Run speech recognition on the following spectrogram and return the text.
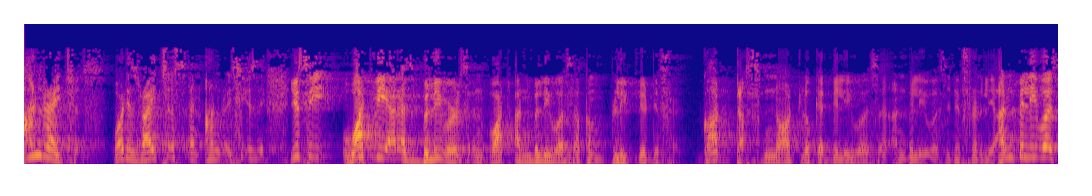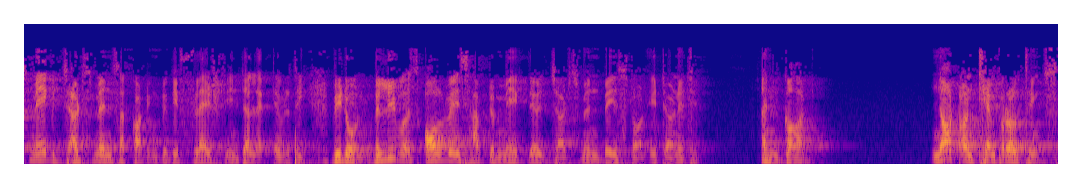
unrighteous. What is righteous and unrighteous? You see, what we are as believers and what unbelievers are completely different. God does not look at believers and unbelievers differently. Unbelievers make judgments according to the flesh, intellect, everything. We don't. Believers always have to make their judgment based on eternity and God. Not on temporal things.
